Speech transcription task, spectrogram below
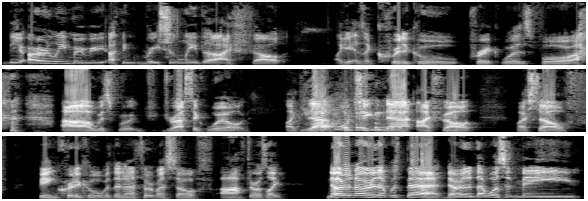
The only movie I think recently that I felt like as a critical prick was for, uh, was for Jurassic World. Like that, Yeah. watching that, I felt myself being critical, but then I thought of myself after, I was like, no, no, no, that was bad. No, that wasn't me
